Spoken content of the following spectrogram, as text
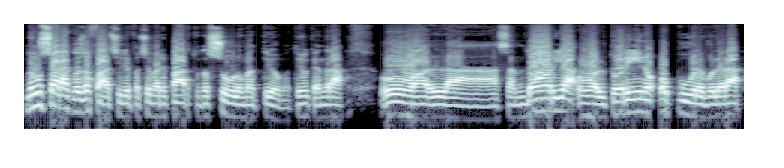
non sarà cosa facile, faceva reparto da solo Matteo, Matteo che andrà o alla Sampdoria o al Torino oppure volerà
